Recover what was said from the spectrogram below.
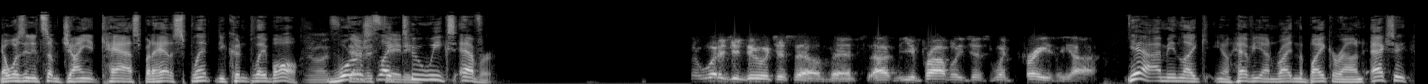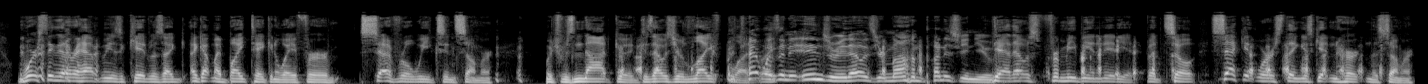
I wasn't in some giant cast, but I had a splint. and You couldn't play ball. Oh, Worst like two weeks ever. so what did you do with yourself, Vince? Uh, you probably just went crazy, huh? Yeah, I mean, like you know, heavy on riding the bike around. Actually, worst thing that ever happened to me as a kid was I I got my bike taken away for several weeks in summer, which was not good because that was your lifeblood. That right? wasn't an injury. That was your mom punishing you. Yeah, that was for me being an idiot. But so second worst thing is getting hurt in the summer.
